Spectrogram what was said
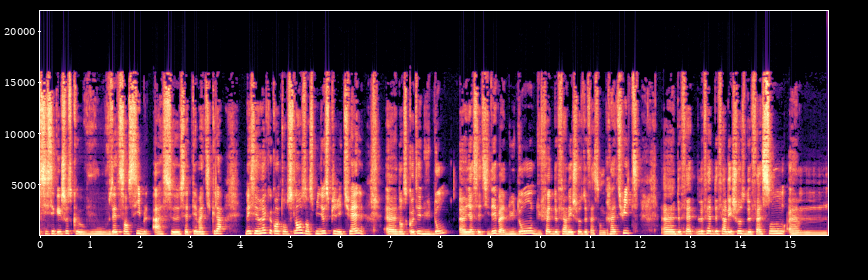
si c'est quelque chose que vous, êtes sensible à ce, cette thématique-là. Mais c'est vrai que quand on se lance dans ce milieu spirituel, euh, dans ce côté du don, euh, il y a cette idée bah, du don, du fait de faire les choses de façon gratuite, euh, le fait de faire les choses de façon, euh,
